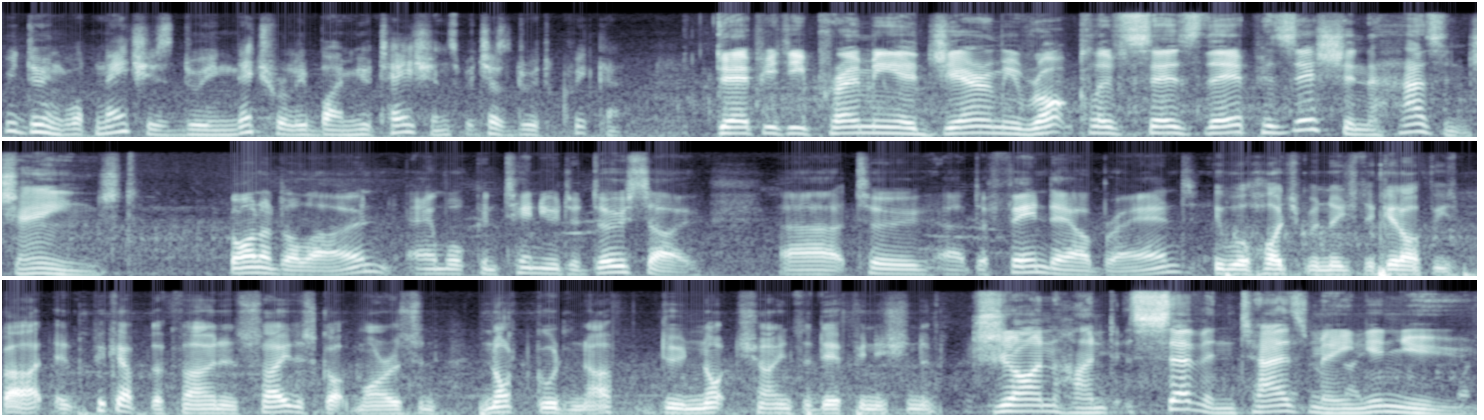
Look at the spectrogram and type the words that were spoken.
We're doing what nature is doing naturally by mutations, we just do it quicker. Deputy Premier Jeremy Rockliff says their position hasn't changed. Gone it alone and will continue to do so. Uh, to uh, defend our brand. Will Hodgman needs to get off his butt and pick up the phone and say to Scott Morrison, not good enough, do not change the definition of... John Hunt, 7 Tasmania News.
